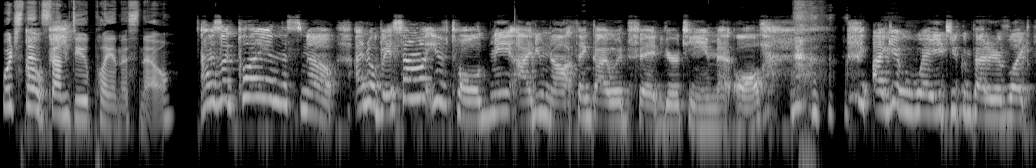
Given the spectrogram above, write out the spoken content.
Which then oh, some do play in the snow. I was like, play in the snow. I know, based on what you've told me, I do not think I would fit your team at all. I get way too competitive. Like,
